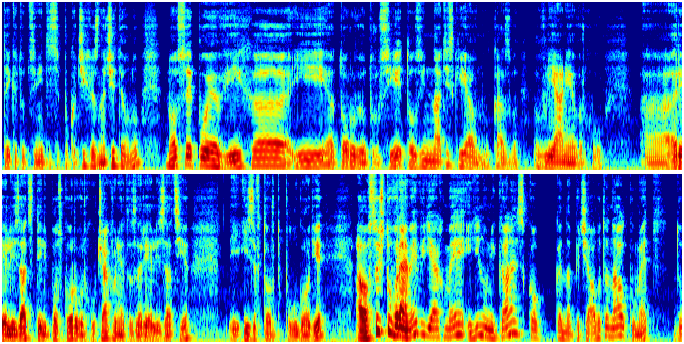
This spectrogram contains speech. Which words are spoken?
тъй като цените се покачиха значително, но се появиха и торове от Русия и този натиск явно оказва влияние върху реализацията или по-скоро върху очакванията за реализация и, за второто полугодие. А в същото време видяхме един уникален скок на печалбата на Алкомет до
